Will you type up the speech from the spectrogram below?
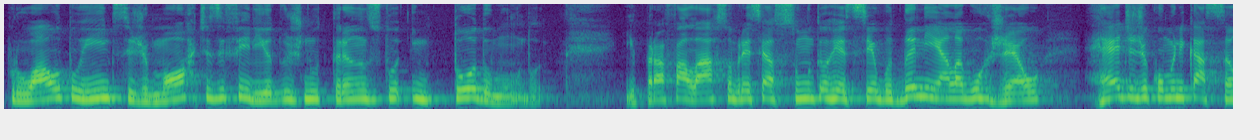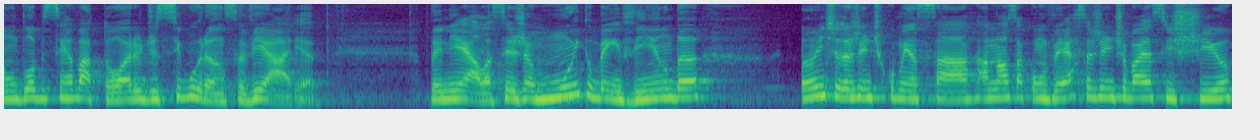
para o alto índice de mortes e feridos no trânsito em todo o mundo. E para falar sobre esse assunto, eu recebo Daniela Gurgel, head de comunicação do Observatório de Segurança Viária. Daniela, seja muito bem-vinda. Antes da gente começar a nossa conversa, a gente vai assistir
